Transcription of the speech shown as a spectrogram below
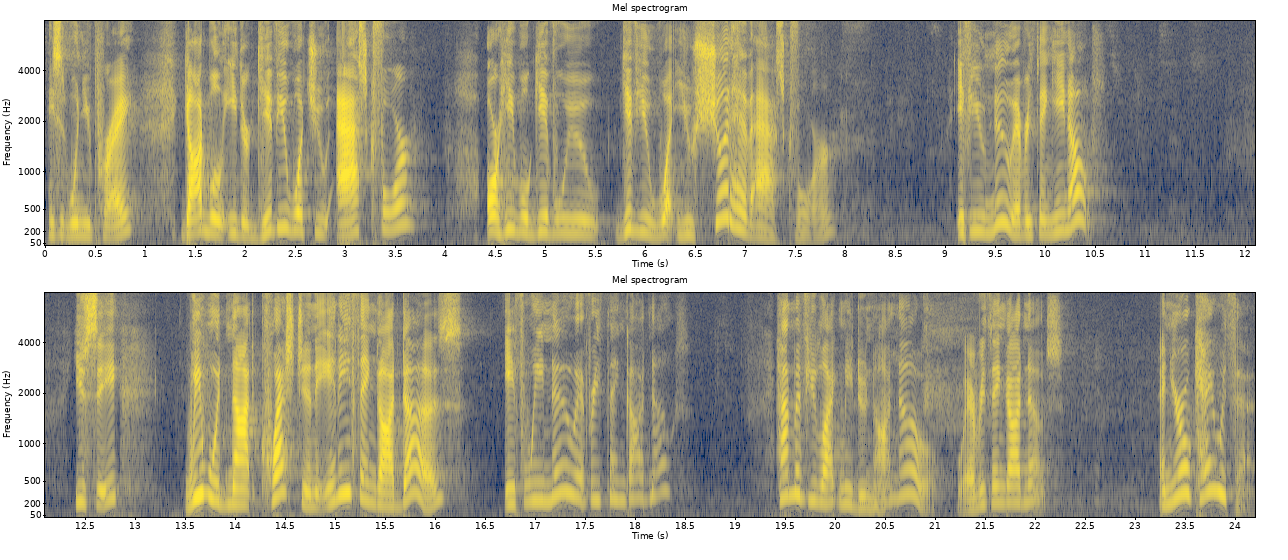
He said, When you pray, God will either give you what you ask for or he will give you, give you what you should have asked for if you knew everything he knows. You see, we would not question anything God does if we knew everything God knows. How many of you, like me, do not know everything God knows? And you're okay with that.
